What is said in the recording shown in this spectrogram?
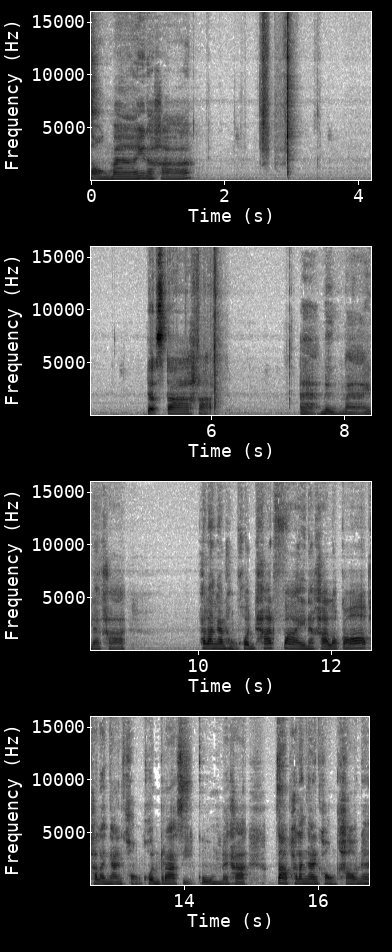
สองไม้นะคะ The Star ค่ะ อ่าหนึ่งไม้นะคะ พลังงานของคนธาตุไฟนะคะ แล้วก็พลังงานของคนราศีกุมนะคะ จากพลังงานของเขานะ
